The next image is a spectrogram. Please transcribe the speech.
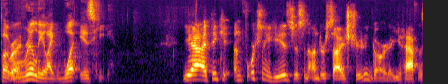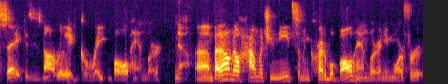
But right. really, like, what is he? Yeah, I think unfortunately he is just an undersized shooting guard. You have to say because he's not really a great ball handler. No. Um, but I don't know how much you need some incredible ball handler anymore for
